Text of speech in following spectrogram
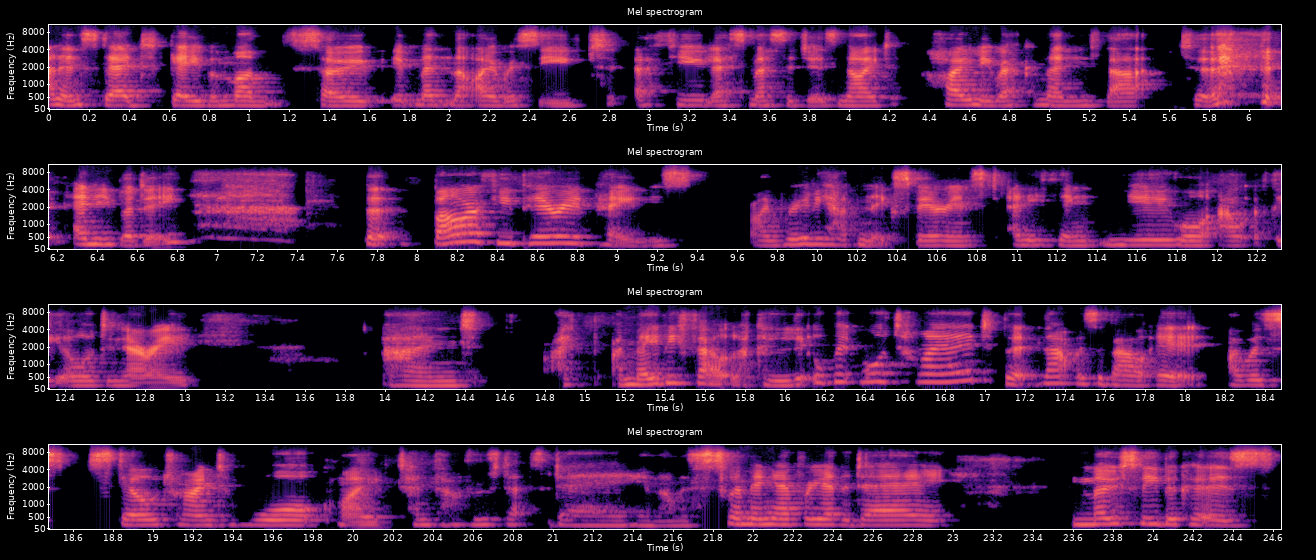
and instead gave a month. So it meant that I received a few less messages, and I'd highly recommend that to anybody. But bar a few period pains, I really hadn't experienced anything new or out of the ordinary. And I, I, maybe felt like a little bit more tired, but that was about it. I was still trying to walk my 10,000 steps a day and I was swimming every other day, mostly because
